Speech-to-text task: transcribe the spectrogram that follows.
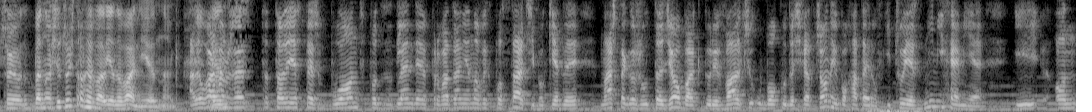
czują, będą się czuć trochę wyalienowani jednak. Ale uważam, Więc... że to, to jest też błąd pod względem wprowadzania nowych postaci, bo kiedy masz tego żółtodzioba, który walczy u boku doświadczonych bohaterów i czujesz z nimi chemię i on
